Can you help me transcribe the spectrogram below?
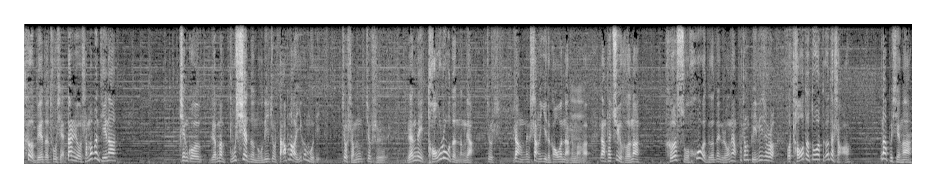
特别的凸显，但是有什么问题呢？经过人们不懈的努力，就达不到一个目的，就什么？就是人类投入的能量，就是让那个上亿的高温呐什么哈，让它聚合呢，和所获得那个容量不成比例，就是我投的多得的少，那不行啊，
